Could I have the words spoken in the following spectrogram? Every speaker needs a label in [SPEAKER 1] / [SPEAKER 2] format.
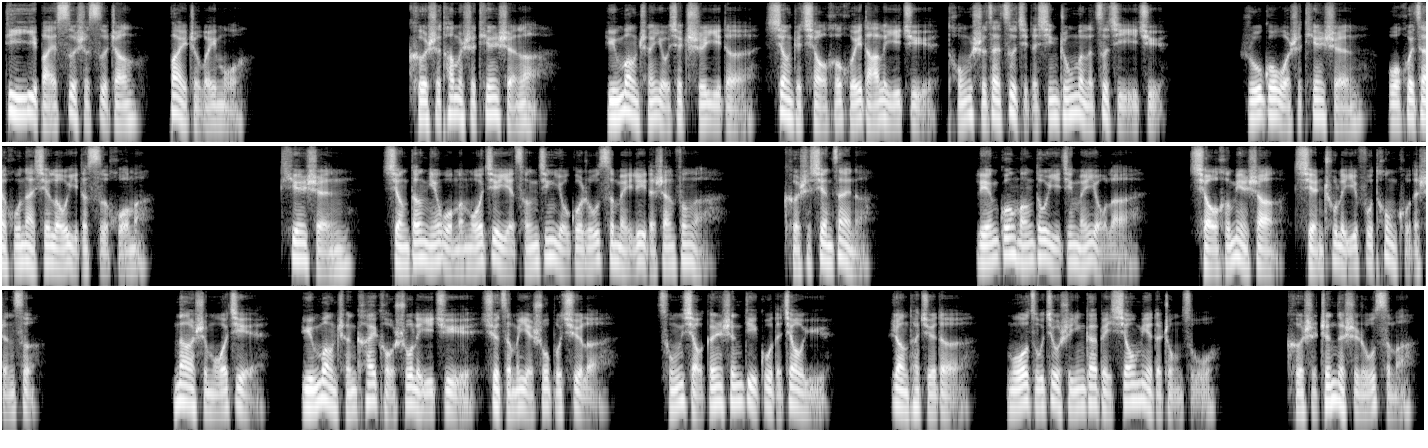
[SPEAKER 1] 第一百四十四章败者为魔。可是他们是天神啊！云望尘有些迟疑的向着巧合回答了一句，同时在自己的心中问了自己一句：如果我是天神，我会在乎那些蝼蚁的死活吗？天神，想当年我们魔界也曾经有过如此美丽的山峰啊！可是现在呢？连光芒都已经没有了。巧合面上显出了一副痛苦的神色。那是魔界，云望尘开口说了一句，却怎么也说不去了。从小根深蒂固的教育，让他觉得魔族就是应该被消灭的种族。可是真的是如此吗？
